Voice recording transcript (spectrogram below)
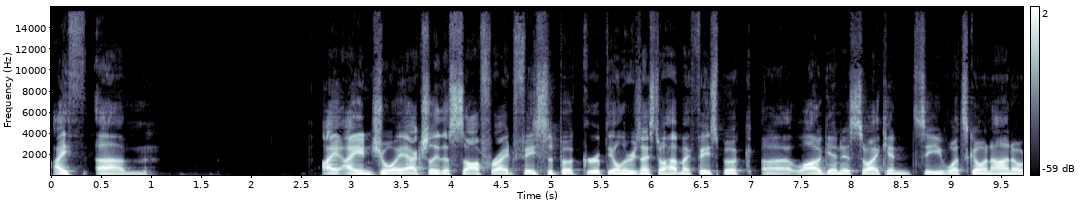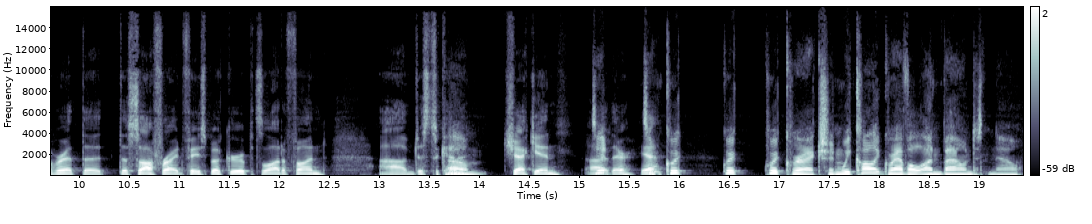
I th- um, I, I enjoy actually the soft ride Facebook group. The only reason I still have my Facebook uh, login is so I can see what's going on over at the the soft ride Facebook group. It's a lot of fun, um, just to kind of Um, check in uh, Tim- there. Tim, Yeah. quick, quick, quick correction. We call it gravel unbound now.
